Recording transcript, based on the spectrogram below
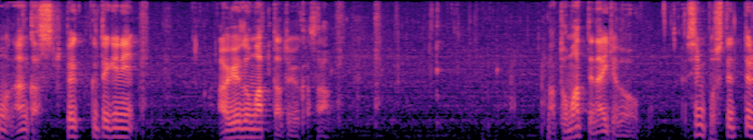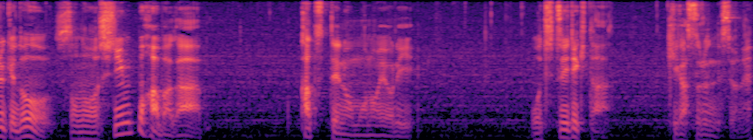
もうなんかスペック的に上げ止まったというかさまあ止まってないけど進歩してってるけどその進歩幅がかつてのものより落ち着いてきた気がするんですよね。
